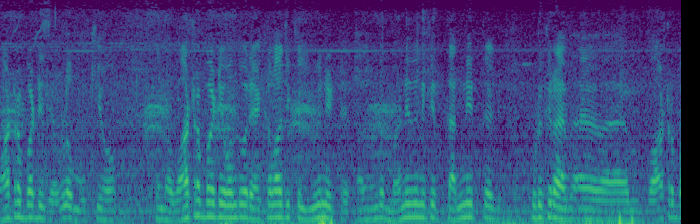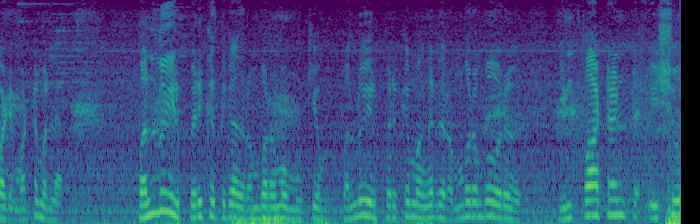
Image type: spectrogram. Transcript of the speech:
வாட்டர் பாட்டிஸ் எவ்வளோ முக்கியம்? இந்த வாட்டர் பாட்டி வந்து ஒரு எக்கலாஜிக்கல் யூனிட் அது வந்து மனிதனுக்கு தண்ணீர் கொடுக்குற வாட்டர் பாட்டி இல்லை பல்லுயிர் பெருக்கத்துக்கு அது ரொம்ப ரொம்ப முக்கியம். பல்லுயிர் பெருக்கம்ங்கிறது ரொம்ப ரொம்ப ஒரு இம்பார்ட்டண்ட் இஷ்யூ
